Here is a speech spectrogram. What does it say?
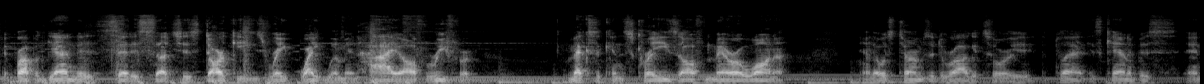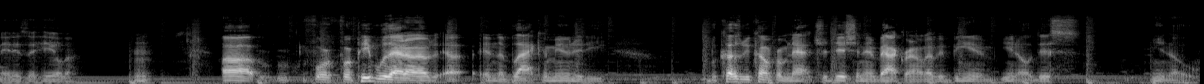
the propaganda said as such as darkies rape white women high off reefer, Mexicans craze off marijuana. And those terms are derogatory. The plant is cannabis and it is a healer. Uh, for for people that are uh, in the Black community, because we come from that tradition and background of it being, you know, this, you know,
